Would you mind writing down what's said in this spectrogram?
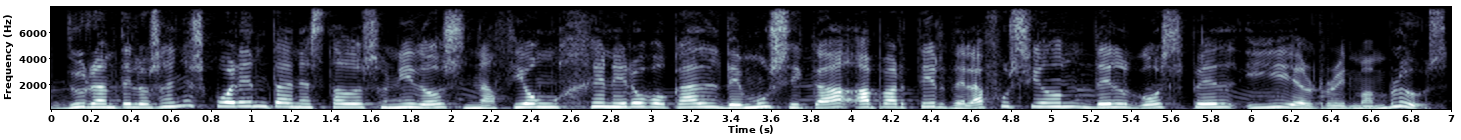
Durante los años 40 en Estados Unidos nació un género vocal de música a partir de la fusión del gospel y el rhythm and blues,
